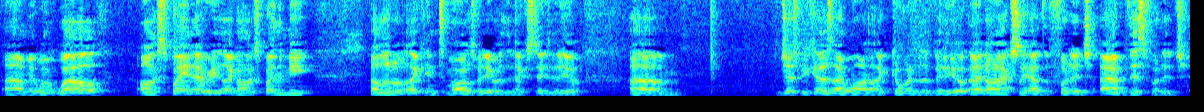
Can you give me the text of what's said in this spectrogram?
Um, it went well. I'll explain every, like I'll explain the meet a little, like in tomorrow's video or the next day's video. Um, just because I want to like go into the video and I don't actually have the footage. I have this footage.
